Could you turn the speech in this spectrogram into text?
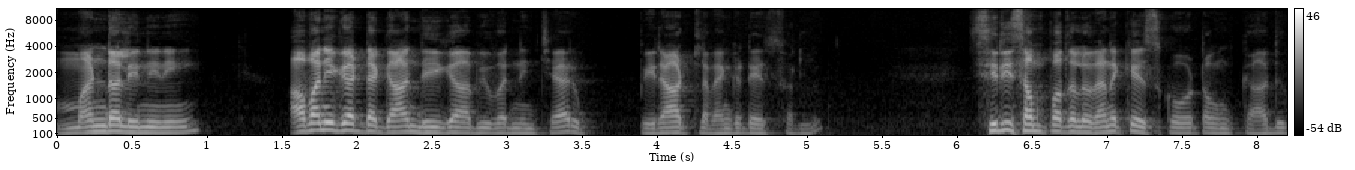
మండలిని అవనిగడ్డ గాంధీగా అభివర్ణించారు పిరాట్ల వెంకటేశ్వర్లు. సిరి సంపదలు వెనకేసుకోవటం కాదు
